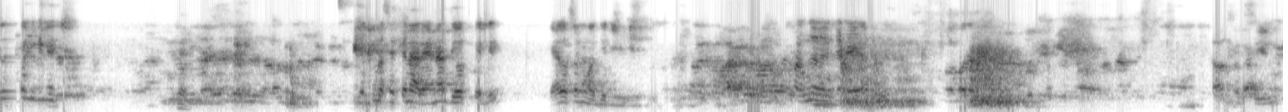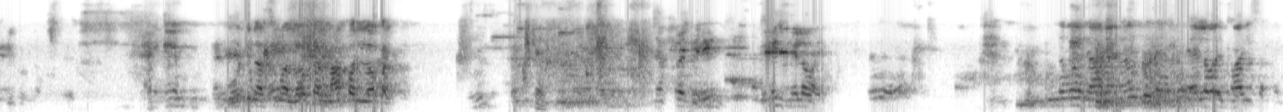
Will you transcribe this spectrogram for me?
Devapalli village. Eppula Satyanarayana Devapalli Yadav సంఘం అధ్యక్షుడు. Anga Venkataiah. Murthy Narasimha local Napalli local. Village నిలవాయి ముందుగా నారాయణ ఎల్లవై మాజీ సర్పంచ్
